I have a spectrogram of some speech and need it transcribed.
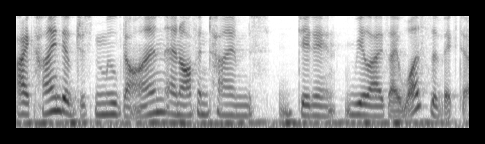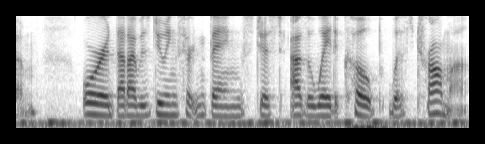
I kind of just moved on and oftentimes didn't realize I was the victim or that I was doing certain things just as a way to cope with trauma.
